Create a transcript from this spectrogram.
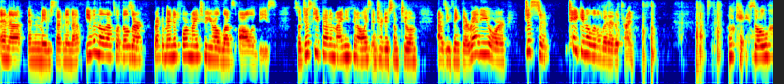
and up, and then maybe seven and up. Even though that's what those are recommended for, my two-year-old loves all of these. So just keep that in mind. You can always introduce them to them as you think they're ready or just to take in a little bit at a time. Okay, so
